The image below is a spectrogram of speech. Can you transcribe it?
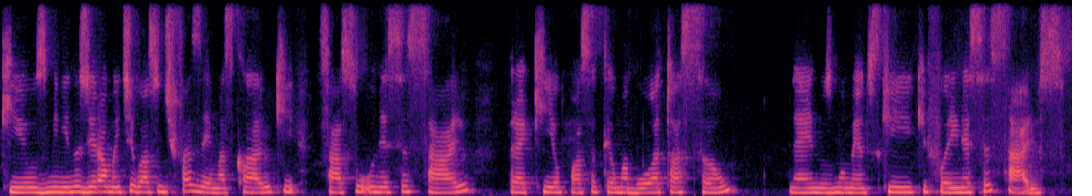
que os meninos geralmente gostam de fazer, mas claro que faço o necessário para que eu possa ter uma boa atuação né, nos momentos que, que forem necessários.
